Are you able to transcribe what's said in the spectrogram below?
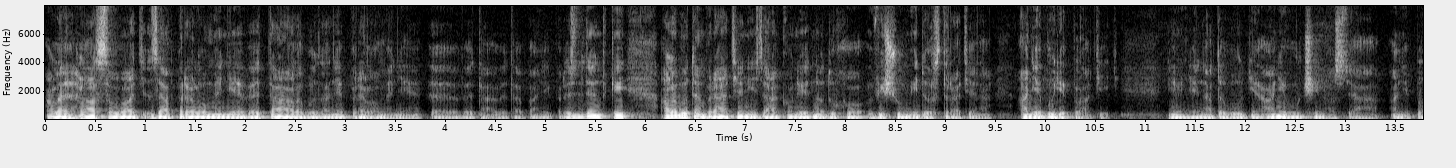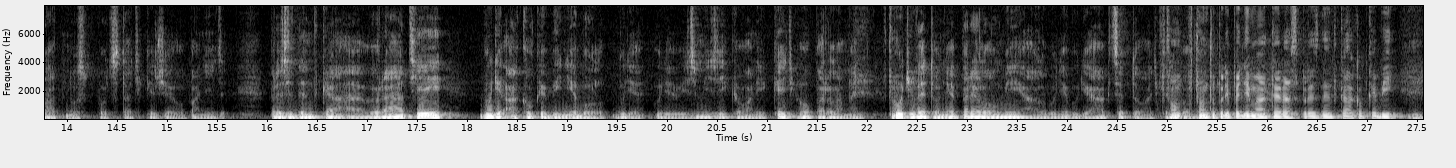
ale hlasovať za prelomenie veta alebo za neprelomenie e, veta, veta pani prezidentky, alebo ten vrátený zákon jednoducho vyšumí do stratená a nebude platiť. Nenadobudne ani účinnosť a ani platnosť v podstate, keďže ho pani prezidentka vráti, bude ako keby nebol, bude, bude vyzmizikovaný, keď ho parlament tom, buď veto neprelomí, alebo nebude akceptovať. V, tom, v tomto prípade má teraz prezidentka ako keby hm. e,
